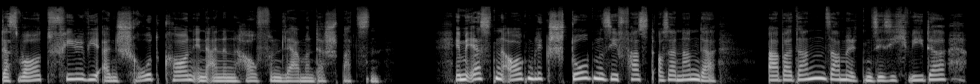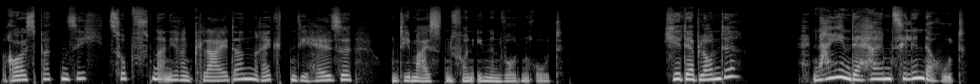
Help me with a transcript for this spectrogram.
Das Wort fiel wie ein Schrotkorn in einen Haufen lärmender Spatzen. Im ersten Augenblick stoben sie fast auseinander, aber dann sammelten sie sich wieder, räusperten sich, zupften an ihren Kleidern, reckten die Hälse, und die meisten von ihnen wurden rot. Hier der Blonde? Nein, der Herr im Zylinderhut.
